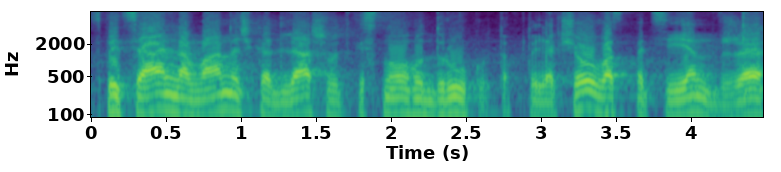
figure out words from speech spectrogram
спеціальна ванночка для швидкісного друку. Тобто, якщо у вас пацієнт вже е,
